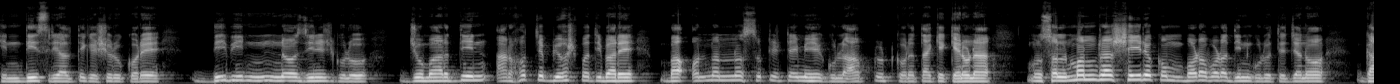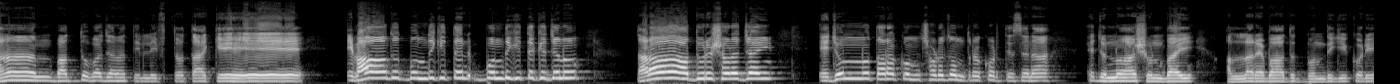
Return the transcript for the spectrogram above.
হিন্দি সিরিয়াল থেকে শুরু করে বিভিন্ন জিনিসগুলো জুমার দিন আর হচ্ছে বৃহস্পতিবারে বা অন্যান্য ছুটির টাইমে এগুলো আপলোড করে থাকে। কেননা মুসলমানরা সেই রকম বড় বড় দিনগুলোতে যেন গান বাদ্য বাজানাতে লিপ্ত থাকে। এবাদত বন্দিগিতে বন্দিগি থেকে যেন তারা দূরে সরে যায়, এজন্য তারা কম ষড়যন্ত্র করতেছে না। এজন্য আসুন ভাই, আল্লাহর এবাদত বন্দিগি করে।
